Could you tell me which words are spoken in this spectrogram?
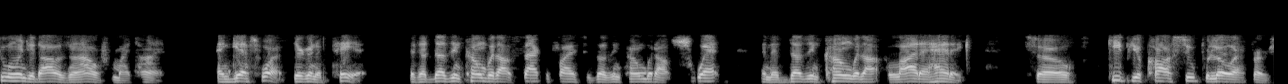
$200 an hour for my time. And guess what? They're going to pay it. Because it doesn't come without sacrifice. It doesn't come without sweat and it doesn't come without a lot of headache. So keep your costs super low at first.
